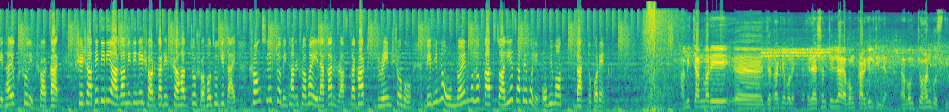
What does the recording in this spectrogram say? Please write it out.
বিধায়ক সুদীপ সরকার। সে সাথে তিনি আগামী দিনে সরকারের সাহায্য সহযোগিতায় সংশ্লিষ্ট বিধানসভা এলাকার রাস্তাঘাট, ড্রেন সহ বিভিন্ন উন্নয়নমূলক কাজ চালিয়ে যাবে বলে অভিমত ব্যক্ত করেন। আমি চানমারি যেটাকে বলে রেশন টিল্লা এবং কার্গিল টিল্লা এবং চৌহান বস্তি,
